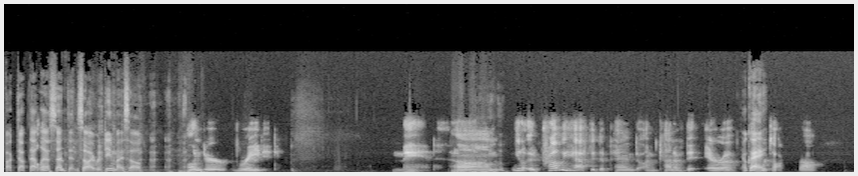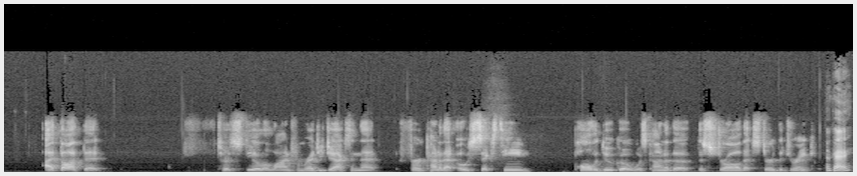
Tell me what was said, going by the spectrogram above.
fucked up that last sentence, so I redeemed myself. Underrated. Man, um, you know, it'd probably have to depend on kind of the era Okay. we're talking about. I thought that to steal a line from Reggie Jackson, that for kind of that 06 team, Paul Lo Duca was kind of the the straw that stirred the drink. Okay.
